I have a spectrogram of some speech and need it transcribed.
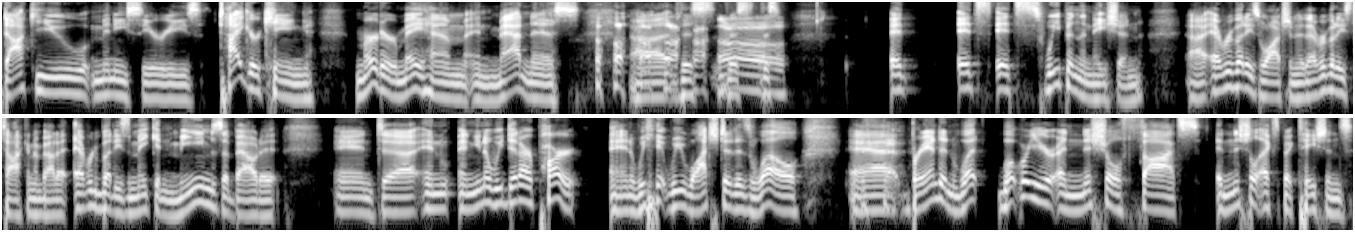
docu miniseries tiger king murder mayhem and madness Uh, this- this- this- Oh. it it's it's sweeping the nation. Uh, everybody's watching it. Everybody's talking about it. Everybody's making memes about it. And uh, and and you know we did our part and we we watched it as well. Uh, Brandon, what what were your initial thoughts, initial expectations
